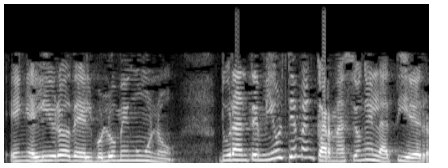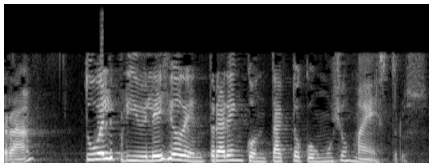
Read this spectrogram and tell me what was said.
en el libro del volumen 1, durante mi última encarnación en la Tierra, tuve el privilegio de entrar en contacto con muchos maestros,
